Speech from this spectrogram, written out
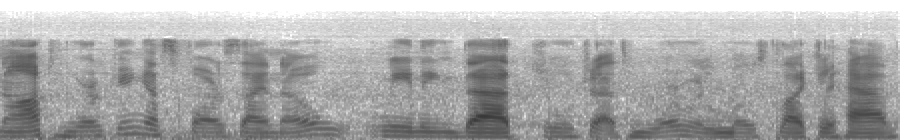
not working as far as I know, meaning that Georgia at War will most likely have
